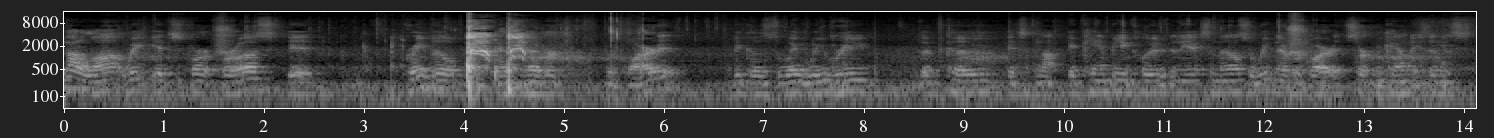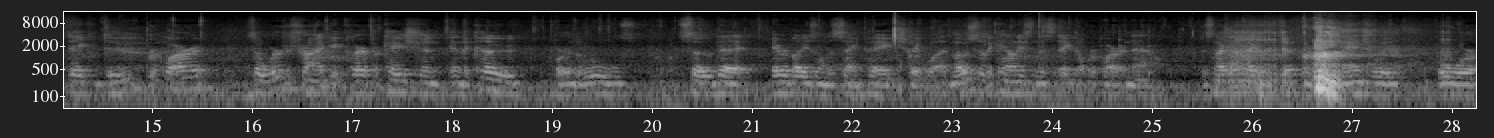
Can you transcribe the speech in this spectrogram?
Not a lot. We, it's for, for us, it, Greenville has never required it because the way we read the code, it's not, it can be included in the XML, so we've never required it. Certain counties in the state do require it. So we're just trying to get clarification in the code or in the rules so that everybody's on the same page statewide. Most of the counties in the state don't require it now. It's not gonna make a difference financially for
